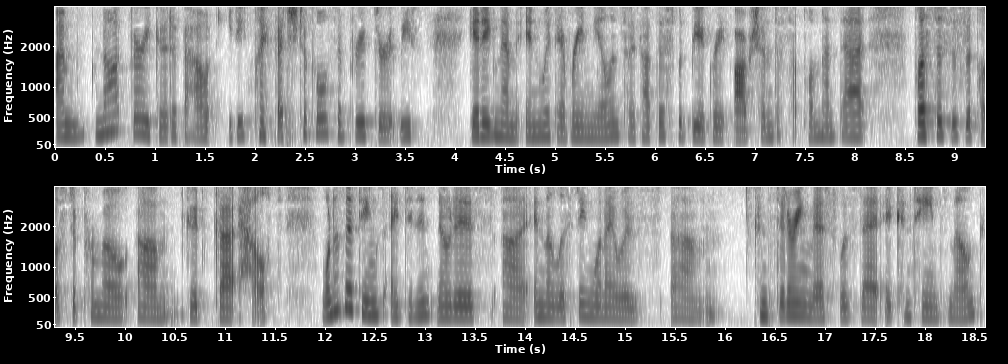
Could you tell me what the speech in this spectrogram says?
I'm not very good about eating my vegetables and fruits, or at least getting them in with every meal, and so I thought this would be a great option to supplement that. Plus, this is supposed to promote um, good gut health. One of the things I didn't notice uh, in the listing when I was um, considering this was that it contains milk.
